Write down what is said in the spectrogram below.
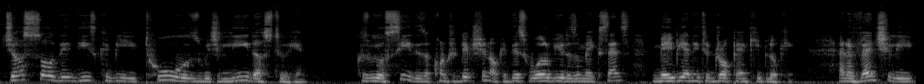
just so that these could be tools which lead us to Him. Because we will see there's a contradiction. Okay, this worldview doesn't make sense. Maybe I need to drop it and keep looking. And eventually,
